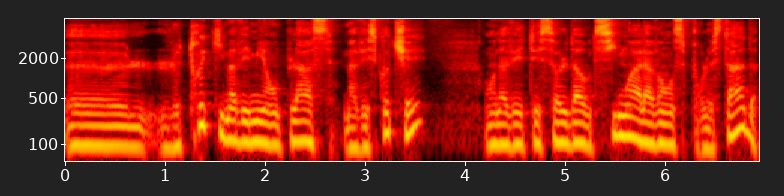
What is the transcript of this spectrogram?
Le truc qui m'avait mis en place m'avait scotché. On avait été sold out six mois à l'avance pour le stade,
